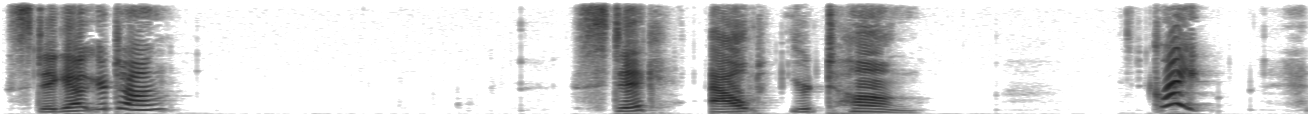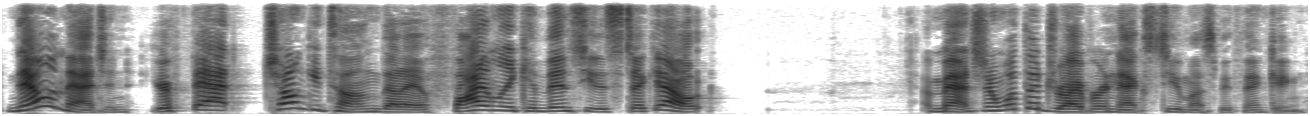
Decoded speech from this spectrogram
Stick out your tongue. Stick out your tongue. Great! Now imagine your fat, chunky tongue that I have finally convinced you to stick out. Imagine what the driver next to you must be thinking.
